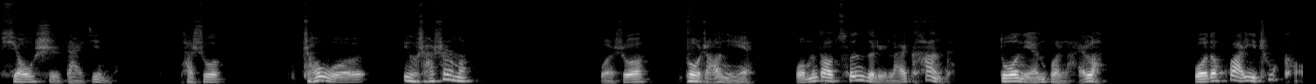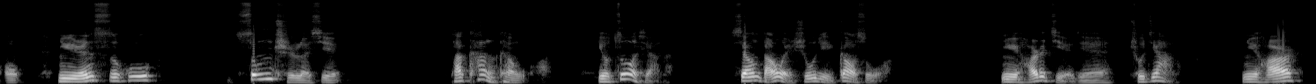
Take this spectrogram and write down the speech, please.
消逝殆尽了。她说：“找我有啥事吗？”我说：“不找你，我们到村子里来看看，多年不来了。”我的话一出口，女人似乎松弛了些，他看了看我，又坐下了。乡党委书记告诉我，女孩的姐姐出嫁了，女孩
